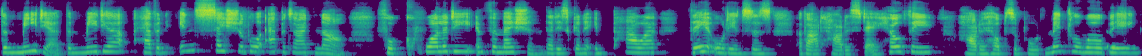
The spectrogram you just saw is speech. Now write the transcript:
the media. The media have an insatiable appetite now for quality information that is going to empower their audiences about how to stay healthy, how to help support mental well being,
